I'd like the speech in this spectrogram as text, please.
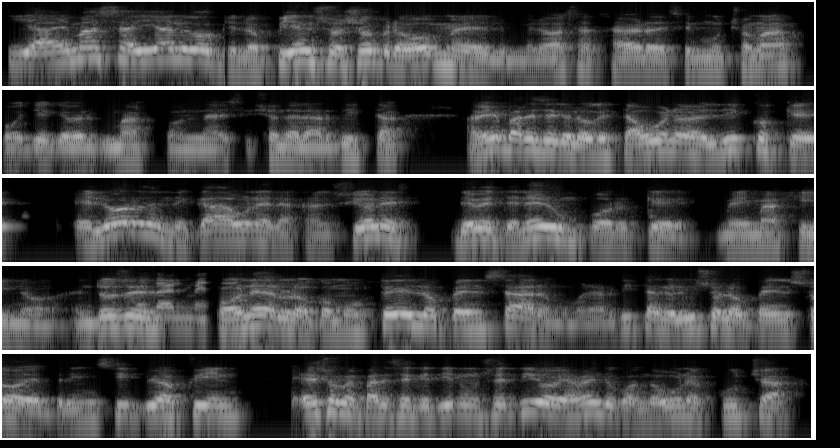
Y además hay algo que lo pienso yo, pero vos me, lo vas a saber decir mucho más, porque tiene que ver más con la decisión del artista. A mí me parece que lo que está bueno del disco es que el orden de cada una de las canciones debe tener un porqué, me imagino. Entonces, ponerlo como ustedes lo pensaron, como el artista que lo hizo lo pensó de principio a fin, eso me parece que tiene un sentido, obviamente, cuando uno escucha,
